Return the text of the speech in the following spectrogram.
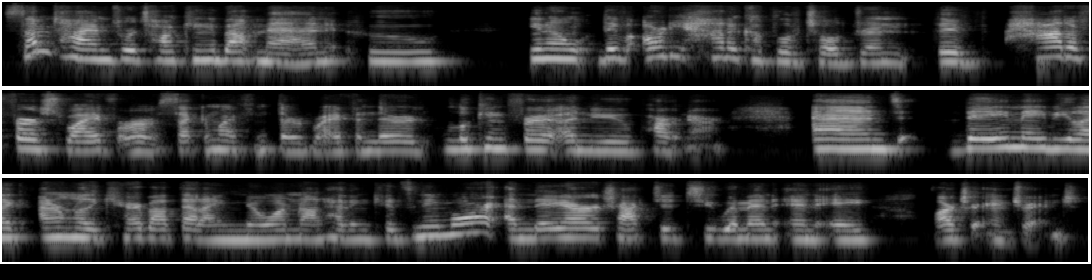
Sometimes we're talking about men who, you know, they've already had a couple of children, they've had a first wife or a second wife and third wife, and they're looking for a new partner. And they may be like, I don't really care about that. I know I'm not having kids anymore. And they are attracted to women in a larger age range.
